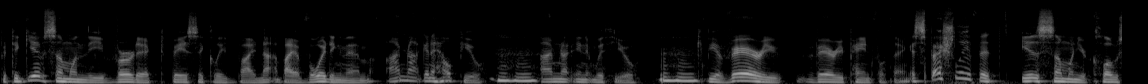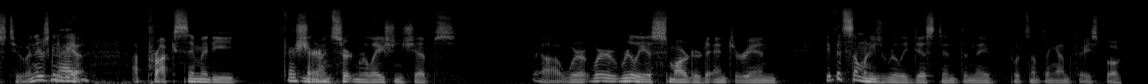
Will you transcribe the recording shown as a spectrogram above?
But to give someone the verdict, basically by not by avoiding them, I'm not going to help you. Mm-hmm. I'm not in it with you. It can be a very, very painful thing, especially if it is someone you're close to, and there's going Right. to be a, a proximity For you sure. know, in certain relationships uh, where where it really is smarter to enter in. If it's someone who's really distant and they've put something on Facebook,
